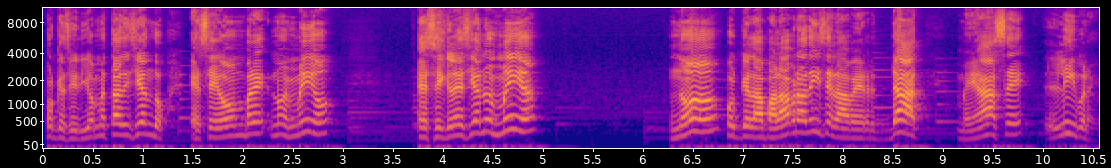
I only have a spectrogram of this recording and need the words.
Porque si Dios me está diciendo, ese hombre no es mío, esa iglesia no es mía. No, porque la palabra dice, la verdad me hace libre.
